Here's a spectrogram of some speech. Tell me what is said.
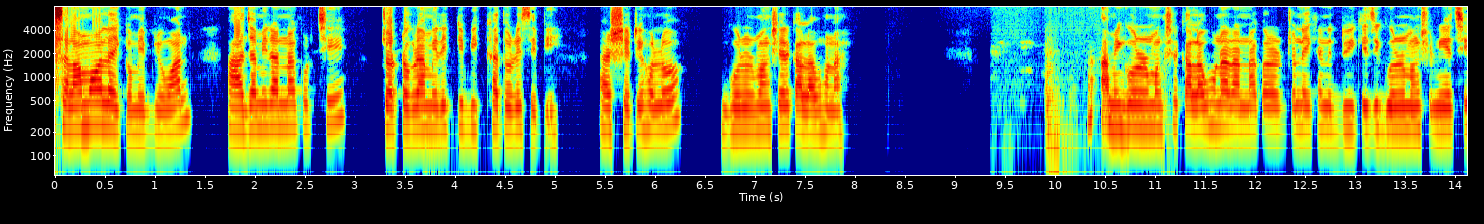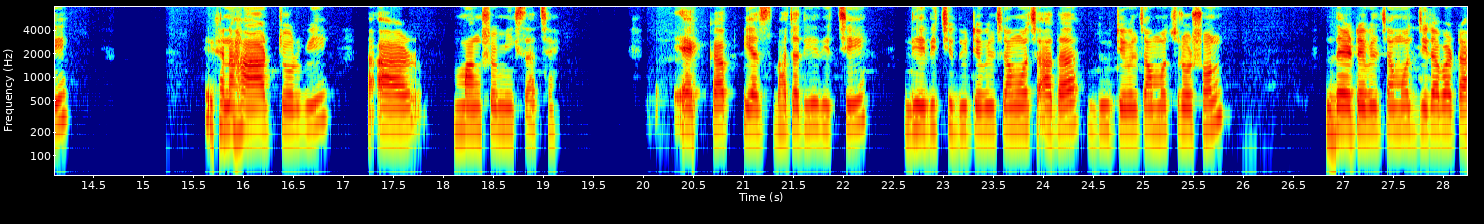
আসসালামু আলাইকুম এভরিওয়ান আজ আমি রান্না করছি চট্টগ্রামের একটি বিখ্যাত রেসিপি আর সেটি হলো গরুর মাংসের কালাভুনা। আমি গরুর মাংসের কালাভুনা রান্না করার জন্য এখানে দুই কেজি গরুর মাংস নিয়েছি। এখানে হাড়, চর্বি আর মাংস মিক্স আছে। এক কাপ পেঁয়াজ ভাজা দিয়ে দিচ্ছি। দিয়ে দিচ্ছি দুই টেবিল চামচ আদা, দুই টেবিল চামচ রসুন, দেড় টেবিল চামচ জিরা বাটা।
